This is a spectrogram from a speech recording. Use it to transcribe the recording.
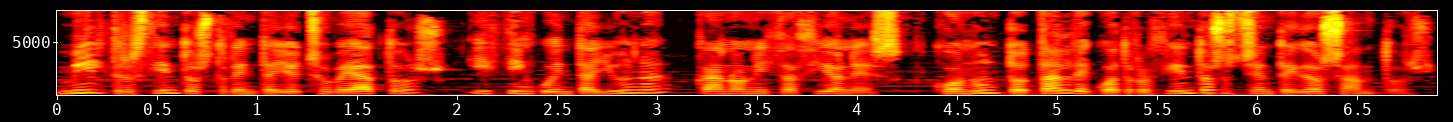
1.338 beatos y 51 canonizaciones, con un total de 482 santos.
